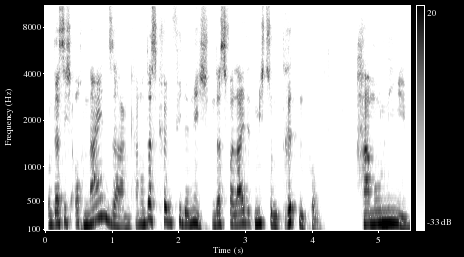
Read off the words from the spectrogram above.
und dass ich auch Nein sagen kann. Und das können viele nicht. Und das verleitet mich zum dritten Punkt. Harmonie.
